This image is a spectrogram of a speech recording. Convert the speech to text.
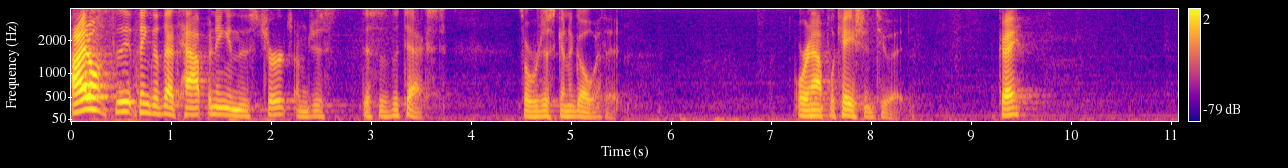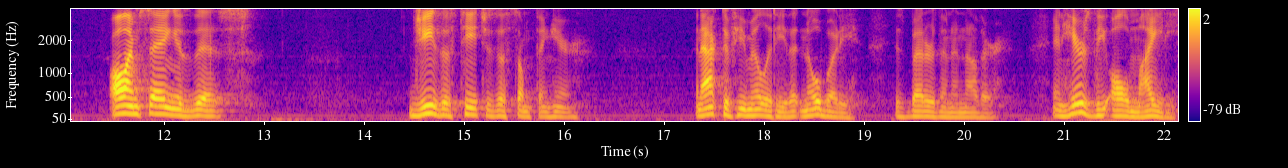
I don't think that that's happening in this church. I'm just, this is the text. So we're just going to go with it. Or an application to it. Okay? All I'm saying is this Jesus teaches us something here an act of humility that nobody is better than another. And here's the Almighty,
